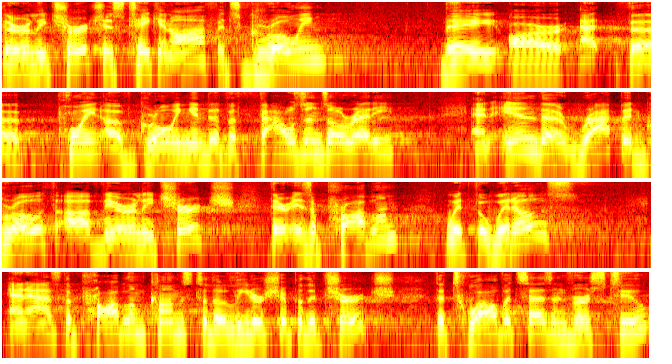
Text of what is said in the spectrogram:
the early church is taken off, it's growing. They are at the point of growing into the thousands already. And in the rapid growth of the early church, there is a problem with the widows. And as the problem comes to the leadership of the church, the 12, it says in verse 2,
